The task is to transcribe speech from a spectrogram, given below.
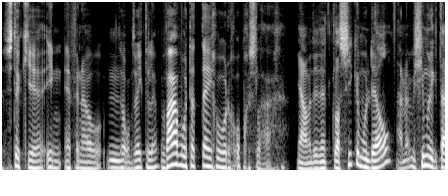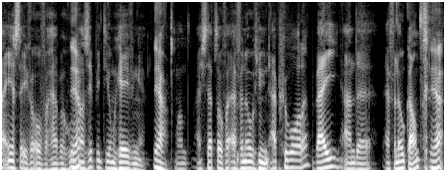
stukje in FNO Mm. te ontwikkelen. Waar wordt dat tegenwoordig opgeslagen? Ja, maar in het klassieke model, nou, misschien moet ik het daar eerst even over hebben. Hoe Ja. dan zit met die omgevingen? Ja, Want als je het hebt over FNO is nu een app geworden. Wij aan de FNO-kant ja,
